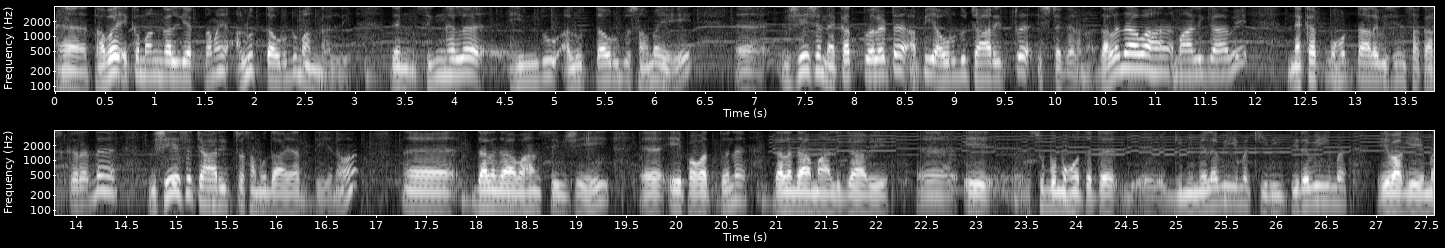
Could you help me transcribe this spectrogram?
තව එක මංගල්ලියක් තමයි අලුත් අවුරුදු මංගල්ලි. දැන් සිංහල හින්දු අලුත් අවුරුදු සමයේ විශේෂ නැකත්වලට අපි අවුරුදු චාරිත්‍ර ඉෂ්ට කරන. දළදා මාලිගාවේ නැකත් මොහොට්ටාල විසින් සකස් කරන විශේෂ චාරිත්‍ර සමුදායක් තියෙනවා. දළදා වහන්සේ විශයෙහි ඒ පවත්වන දළදා මාලිගාවේ ඒ සුබ මොහොතට ගිනිමෙලවීම කිරීතිරවීම ඒ වගේම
